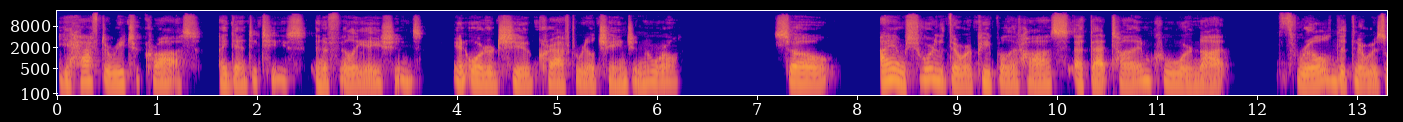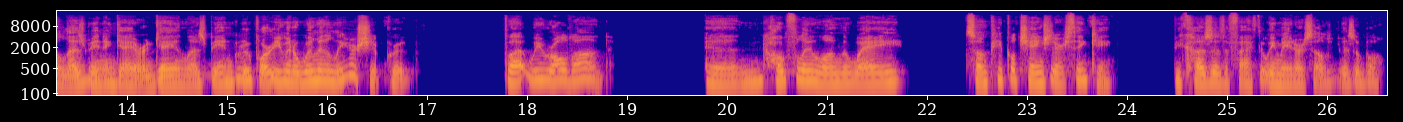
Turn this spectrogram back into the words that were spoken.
you have to reach across identities and affiliations in order to craft real change in the world. So I am sure that there were people at Haas at that time who were not thrilled that there was a lesbian and gay or a gay and lesbian group or even a women in leadership group. But we rolled on. And hopefully along the way, some people changed their thinking because of the fact that we made ourselves visible.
